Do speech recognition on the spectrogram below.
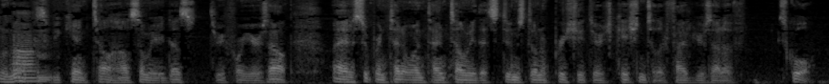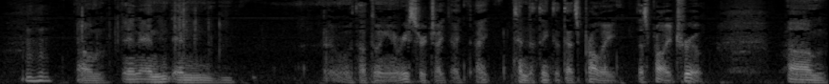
Well, no, um, you can't tell how somebody does three, four years out. I had a superintendent one time tell me that students don't appreciate their education until they're five years out of school. Mm-hmm. Um, and, and, and without doing any research, I, I, I, tend to think that that's probably, that's probably true. Um,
